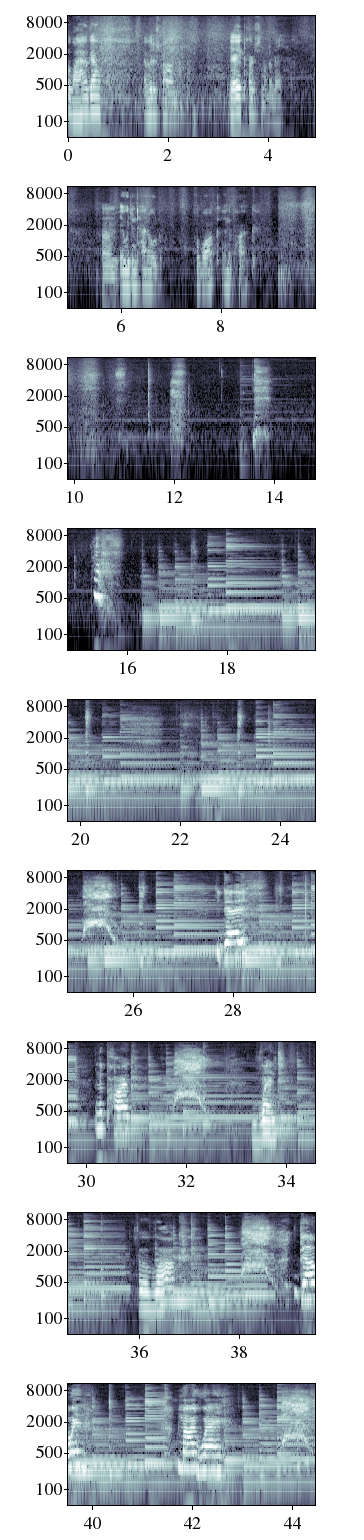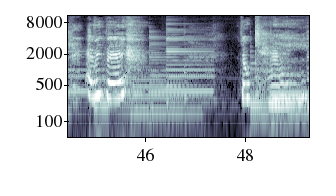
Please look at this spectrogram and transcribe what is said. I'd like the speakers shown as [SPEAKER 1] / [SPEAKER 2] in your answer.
[SPEAKER 1] a while ago. I wrote a song, very personal to me. Um, it was entitled A Walk in the Park. Today, in the park, went for a walk, going my way. Everything is okay.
